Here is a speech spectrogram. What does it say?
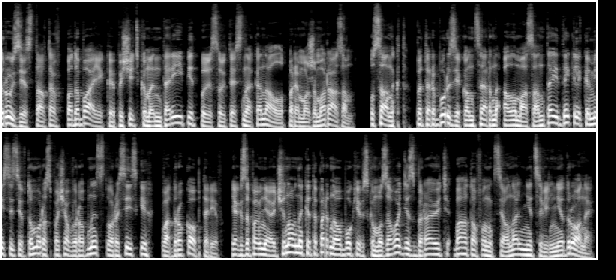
Друзі, ставте вподобайки, пишіть коментарі, підписуйтесь на канал. Переможемо разом. У Санкт-Петербурзі концерн Алмаз Антей декілька місяців тому розпочав виробництво російських квадрокоптерів. Як запевняють чиновники, тепер на Обухівському заводі збирають багатофункціональні цивільні дрони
